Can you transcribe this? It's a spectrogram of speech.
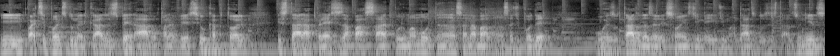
e participantes do mercado esperavam para ver se o Capitólio estará prestes a passar por uma mudança na balança de poder. O resultado das eleições de meio de mandato dos Estados Unidos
